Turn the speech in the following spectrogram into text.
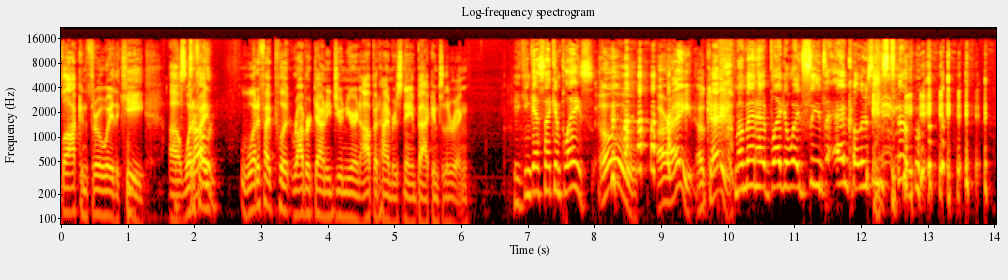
lock and throw away the key, uh, what if I what if I put Robert Downey Jr. and Oppenheimer's name back into the ring? He can get second place. Oh, all right, okay. My man had black and white scenes and color scenes too.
